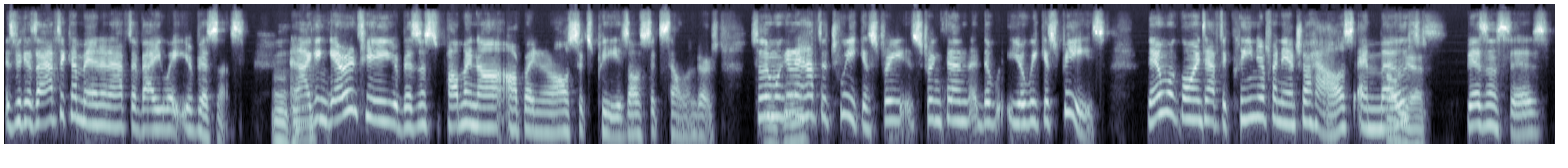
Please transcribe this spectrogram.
is because I have to come in and I have to evaluate your business. Mm-hmm. And I can guarantee your business is probably not operating on all six P's, all six cylinders. So then mm-hmm. we're going to have to tweak and stre- strengthen the, your weakest P's. Then we're going to have to clean your financial house. And oh, most oh, yes. businesses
